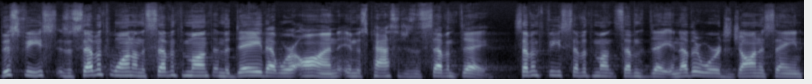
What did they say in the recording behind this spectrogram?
This feast is the seventh one on the seventh month, and the day that we're on in this passage is the seventh day. Seventh feast, seventh month, seventh day. In other words, John is saying,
